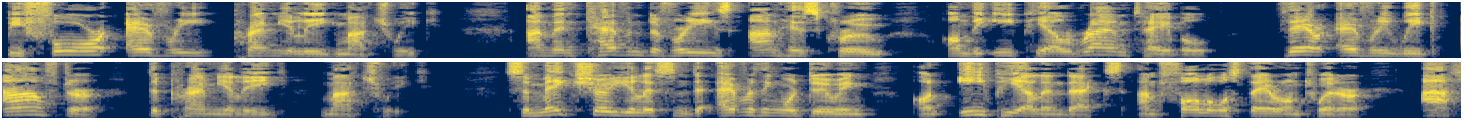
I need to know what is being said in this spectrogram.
before every Premier League match week. And then Kevin DeVries and his crew on the EPL roundtable, they're every week after the Premier League match week. So make sure you listen to everything we're doing on EPL Index and follow us there on Twitter at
